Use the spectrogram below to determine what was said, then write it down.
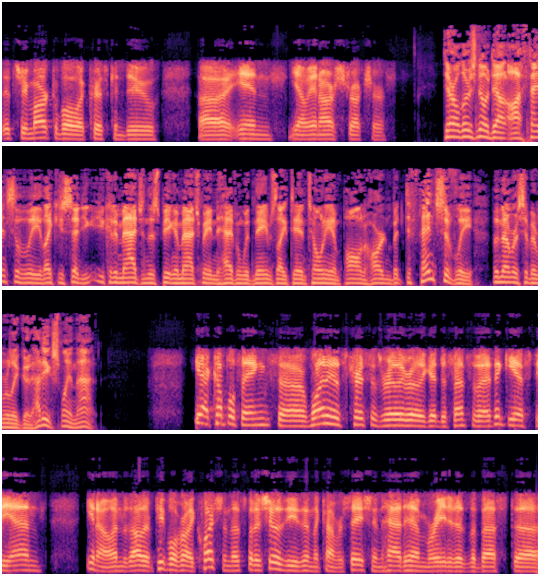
it's remarkable what Chris can do uh, in you know in our structure. Daryl, there's no doubt offensively, like you said, you, you could imagine this being a match made in heaven with names like D'Antoni and Paul and Harden, but defensively, the numbers have been really good. How do you explain that? Yeah, a couple things. Uh, one is Chris is really, really good defensively. I think ESPN, you know, and other people probably questioned this, but it shows he's in the conversation. Had him rated as the best uh,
